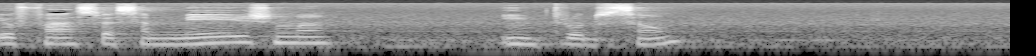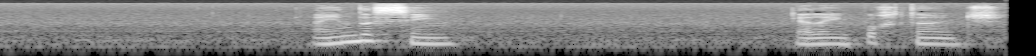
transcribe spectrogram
eu faço essa mesma introdução. Ainda assim, ela é importante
